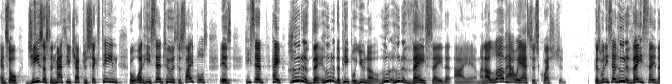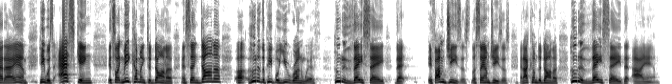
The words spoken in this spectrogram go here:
And so, Jesus in Matthew chapter 16, what he said to his disciples is, he said, Hey, who do, they, who do the people you know, who, who do they say that I am? And I love how he asked this question. Because when he said, Who do they say that I am? He was asking, it's like me coming to Donna and saying, Donna, uh, who do the people you run with, who do they say that, if I'm Jesus, let's say I'm Jesus, and I come to Donna, who do they say that I am?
